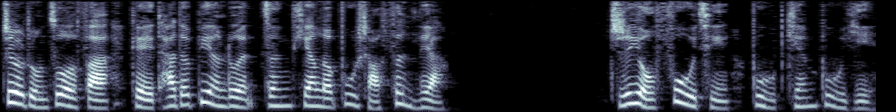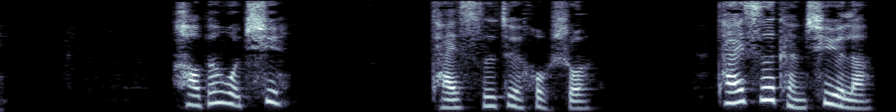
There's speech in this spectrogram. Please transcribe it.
这种做法给他的辩论增添了不少分量。只有父亲不偏不倚。好吧，我去。苔丝最后说：“苔丝肯去了。”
